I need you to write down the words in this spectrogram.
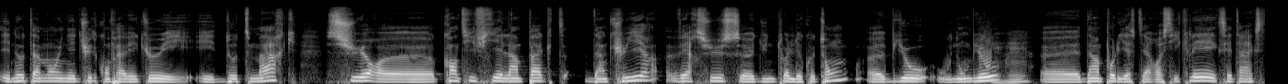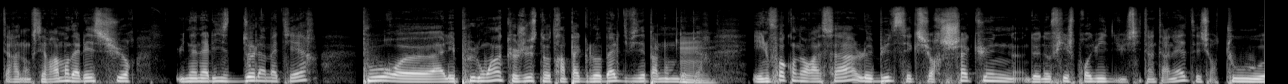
et notamment une étude qu'on fait avec eux et, d'autres marques sur euh, quantifier l'impact d'un cuir versus euh, d'une toile de coton, bio ou non bio, mhm. d'un polyester recyclé, etc. etc. Donc c'est vraiment d'aller sur une analyse de la matière pour aller plus loin que juste notre impact global divisé par le nombre de hmm. paires. Et une fois qu'on aura ça, le but c'est que sur chacune de nos fiches produits du site internet et surtout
